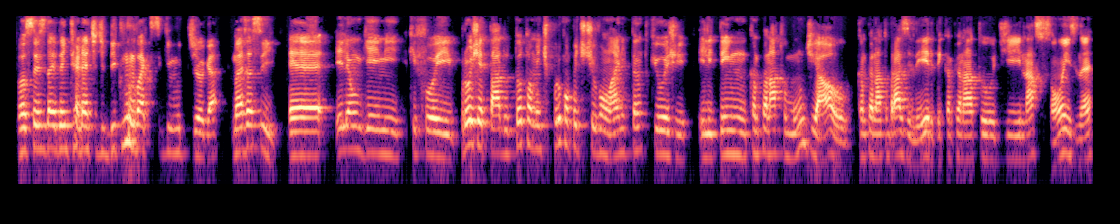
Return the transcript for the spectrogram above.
vocês daí da internet de bico não vai conseguir muito jogar. Mas assim, é, ele é um game que foi projetado totalmente para o competitivo online, tanto que hoje ele tem um campeonato mundial, campeonato brasileiro, tem campeonato de nações, né?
